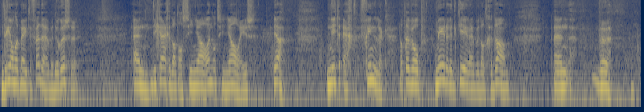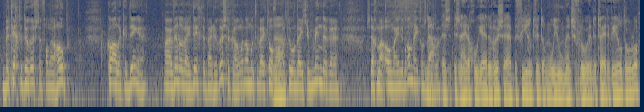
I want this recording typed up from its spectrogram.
300 meter verder hebben de Russen. En die krijgen dat als signaal. En dat signaal is, ja, niet echt vriendelijk. Dat hebben we op meerdere keren hebben we dat gedaan. En we betichten de Russen van een hoop kwalijke dingen. Maar willen wij dichter bij de Russen komen... dan moeten wij toch af en toe een beetje minder... Uh, zeg maar, oma in de brandnetels nou, Dat is, is, een hele goede. De Russen hebben 24 miljoen mensen verloren in de Tweede Wereldoorlog.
